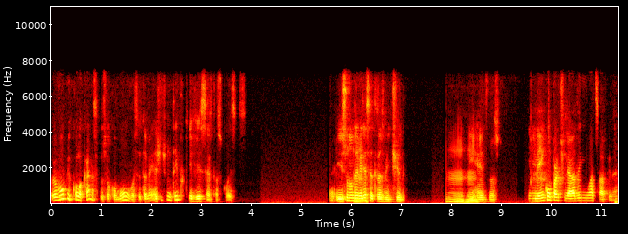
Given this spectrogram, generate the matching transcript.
Eu vou me colocar nessa pessoa comum, você também. A gente não tem por que ver certas coisas. Isso não deveria uhum. ser transmitido uhum. em redes. E nem compartilhado em WhatsApp, né?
